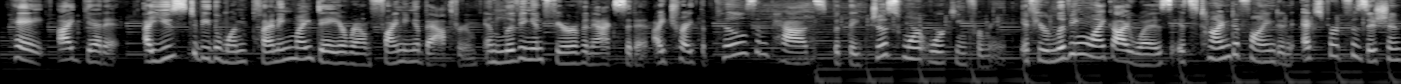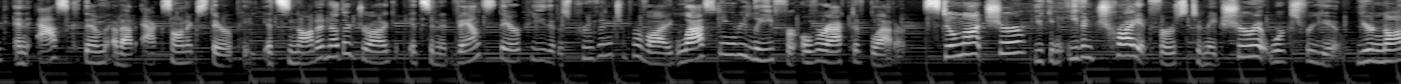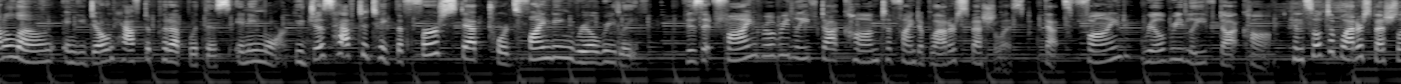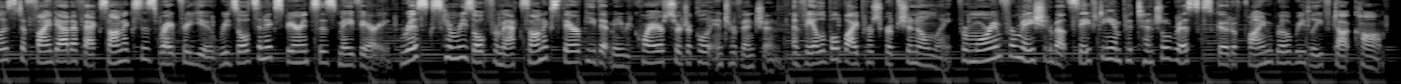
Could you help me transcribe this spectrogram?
Hey, I get it. I used to be the one planning my day around finding a bathroom and living in fear of an accident. I tried the pills and pads, but they just weren't working for me. If you're living like I was, it's time to find an expert physician and ask them about Axonics therapy. It's not another drug, it's an advanced therapy that is proven to provide lasting relief for overactive bladder. Still not sure? You can even try it first to make sure it works for you. You're not alone and you don't have to put up with this anymore. You just have to take the first step towards finding real relief. Visit findrealrelief.com to find a bladder specialist. That's findrealrelief.com. Consult a bladder specialist to find out if Axonics is right for you. Results and experiences may vary. Risks can result from Axonics therapy that may require surgical intervention. Available by prescription only. For more information about safety and potential risks, go to findrealrelief.com.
